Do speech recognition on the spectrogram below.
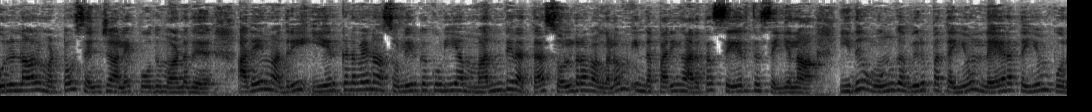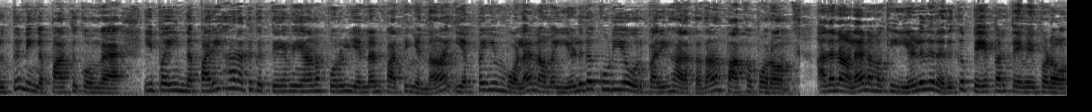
ஒரு நாள் மட்டும் செஞ்சாலே போதுமானது. அதே மாதிரி ஏற்கனவே நான் சொல்லியிருக்கக்கூடிய மந்திரத்தை சொல்றவங்களும் இந்த பரிகாரத்தை சேர்த்து செய்யலாம். இது உங்க விருப்பத்தையும் நேரத்தையும் பொறுத்து நீங்க பாத்துக்கோங்க இப்ப இந்த பரிகாரத்துக்கு தேவையான பொருள் என்னன்னு பாத்தீங்கன்னா எப்பையும் போல நாம எழுதக்கூடிய ஒரு பரிகாரத்தை தான் பார்க்க போறோம். அதனால நமக்கு எழுதுறதுக்கு பேப்பர் தேவைப்படும்.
